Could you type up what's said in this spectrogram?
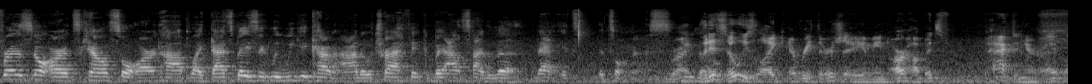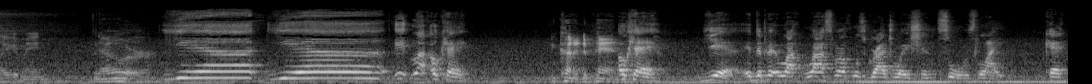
Fresno Arts Council, Art Hop, like that's basically we get kind of auto traffic, but outside of that, that it's it's on us. Right. you know? But it's always like every Thursday. I mean, Art Hop, it's packed in here, right? Like I mean, no, or yeah, yeah. It like okay, it kind of depends. okay, yeah. It depends. Last month was graduation, so it was light. Okay,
